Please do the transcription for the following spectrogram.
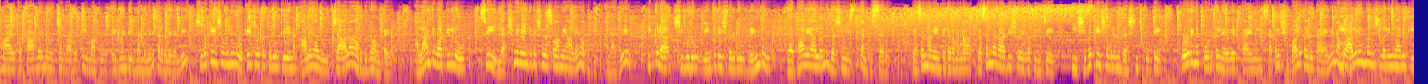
మా యొక్క కార్లోనే వచ్చాం కాబట్టి మాకు ఎటువంటి ఇబ్బంది అనేది కలగలేదండి. శివకేశవులు ఒకే చోట కొలువు తీరిన ఆలయాలు చాలా అరుదుగా ఉంటాయి. అలాంటి వాటిల్లో శ్రీ లక్ష్మీ వెంకటేశ్వర స్వామి ఆలయం ఒకటి. అలాగే ఇక్కడ శివుడు వెంకటేశ్వరుడు రెండు గర్భాలయాల్లోని దర్శనమిస్తూ కనిపిస్తారు. ప్రసన్న వెంకటరమణ ప్రసన్న రాజేశ్వరుగా పిలిచే ఈ శివకేశవులను దర్శించుకుంటే కోరిన కోరికలు నెరవేరుతాయని సకల శుభాలు కలుగుతాయని ఈ ఆలయంలోని శివలింగానికి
